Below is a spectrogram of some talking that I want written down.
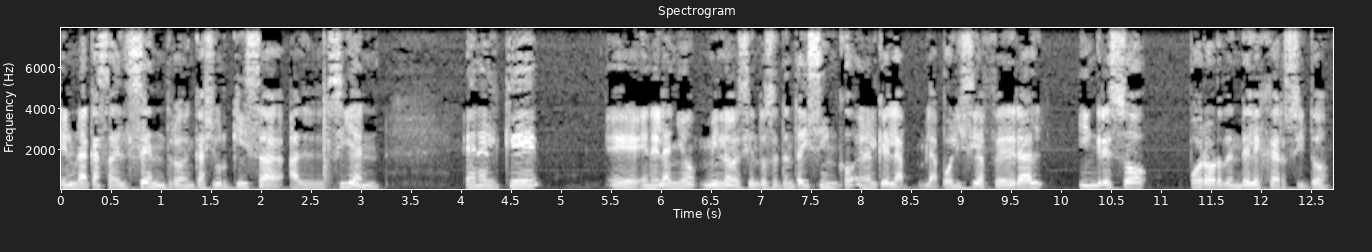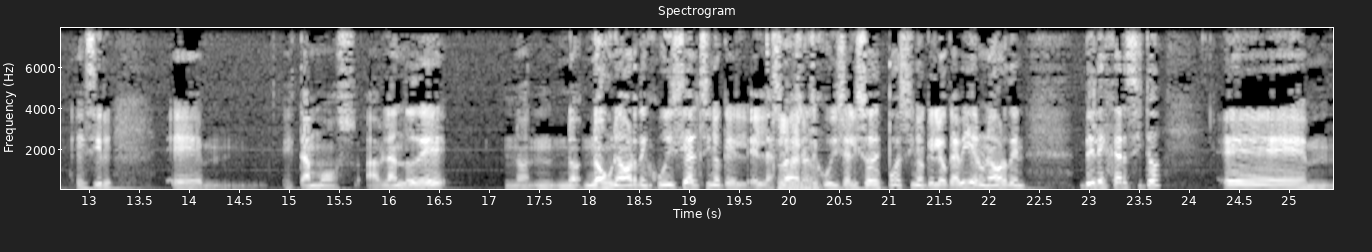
en una casa del centro, en calle Urquiza al 100, en el que eh, en el año 1975, en el que la, la Policía Federal ingresó por orden del ejército, es decir, eh, estamos hablando de no, no, no una orden judicial, sino que el- la situación Claro. se judicializó después, sino que lo que había era una orden del ejército eh,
